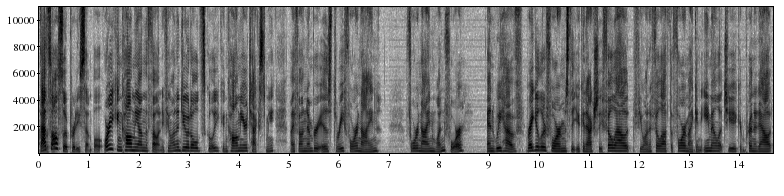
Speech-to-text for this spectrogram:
That's also pretty simple. Or you can call me on the phone. If you want to do it old school, you can call me or text me. My phone number is 349 4914. And we have regular forms that you can actually fill out. If you want to fill out the form, I can email it to you. You can print it out,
